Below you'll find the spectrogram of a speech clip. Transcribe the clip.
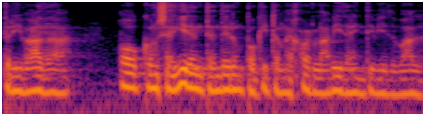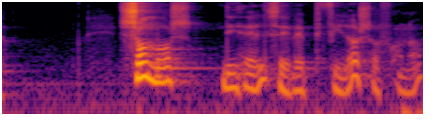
privada o conseguir entender un poquito mejor la vida individual. Somos, dice él, se ve filósofo, ¿no?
